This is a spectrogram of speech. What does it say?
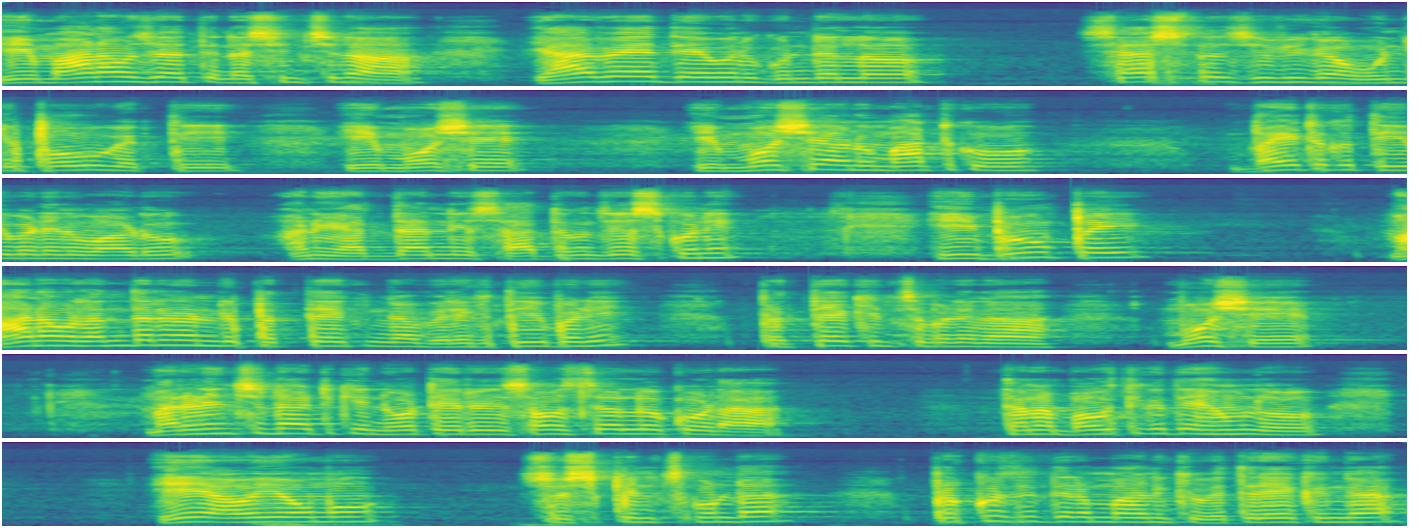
ఈ మానవ జాతి నశించిన యావే దేవుని గుండెల్లో శాశ్వత జీవిగా ఉండిపోవు వ్యక్తి ఈ మోషే. ఈ మోషే అను మాటకు బయటకు తీయబడిన వాడు అని అర్థాన్ని సార్థకం చేసుకొని ఈ భూమిపై మానవులందరి నుండి ప్రత్యేకంగా వెలికి తీయబడి ప్రత్యేకించబడిన మోషే మరణించినాటికి నూట ఇరవై సంవత్సరాల్లో కూడా తన భౌతిక దేహంలో ఏ అవయవము శుష్కించకుండా ప్రకృతి ధర్మానికి వ్యతిరేకంగా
